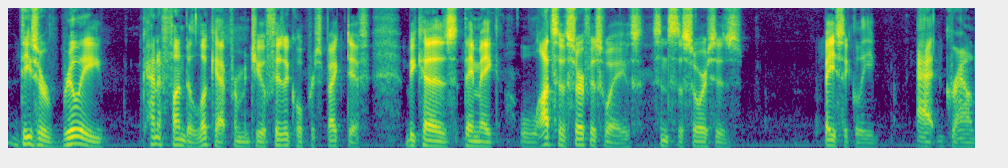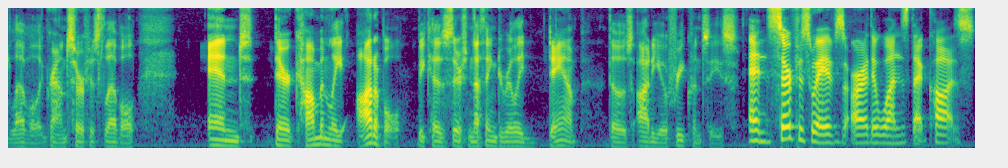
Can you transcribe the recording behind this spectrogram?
these are really kind of fun to look at from a geophysical perspective because they make lots of surface waves since the source is basically at ground level, at ground surface level. And they're commonly audible because there's nothing to really damp those audio frequencies. And surface waves are the ones that cause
